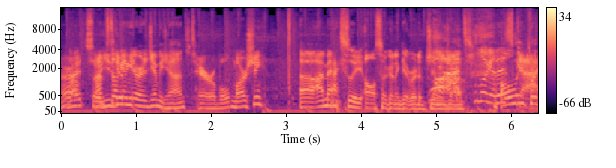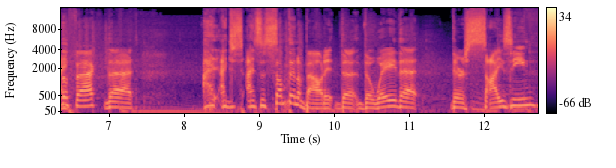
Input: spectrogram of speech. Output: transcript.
All right, so I'm he's still gonna getting- get rid of Jimmy John's. Terrible. Marshy? Uh, I'm actually also going to get rid of Jimmy What? John's. Look at this Only guy. for the fact that I, I just, I just something about it. The the way that their sizing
